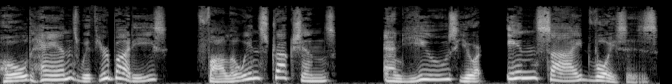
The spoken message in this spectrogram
Hold hands with your buddies, follow instructions, and use your inside voices.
